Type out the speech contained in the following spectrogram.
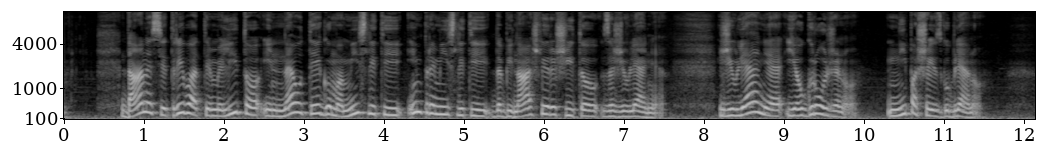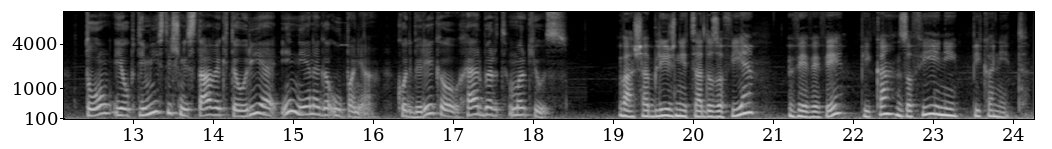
Danes je treba temeljito in neutegoma misliti in premisliti, da bi našli rešitev za življenje. Življenje je ogroženo, ni pa še izgubljeno. To je optimistični stavek teorije in njenega upanja, kot bi rekel Herbert Marcuse. Vaša bližnica do Zofije www.zofijini.net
